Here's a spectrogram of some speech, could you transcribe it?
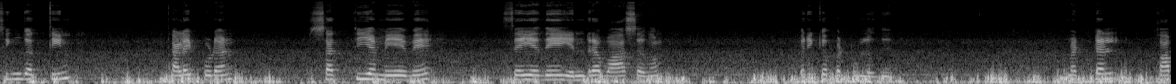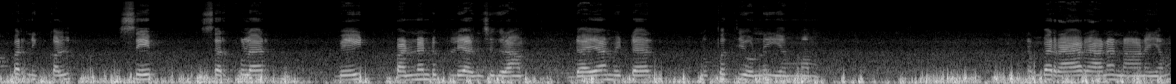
சிங்கத்தின் தலைப்புடன் சத்தியமேவே செய்யதே என்ற வாசகம் பிரிக்கப்பட்டுள்ளது metal copper nickel shape circular weight பன்னெண்டு புள்ளி அஞ்சு கிராம் டயாமீட்டர் முப்பத்தி ஒன்று எம்எம் ரொம்ப ரேரான நாணயம்.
